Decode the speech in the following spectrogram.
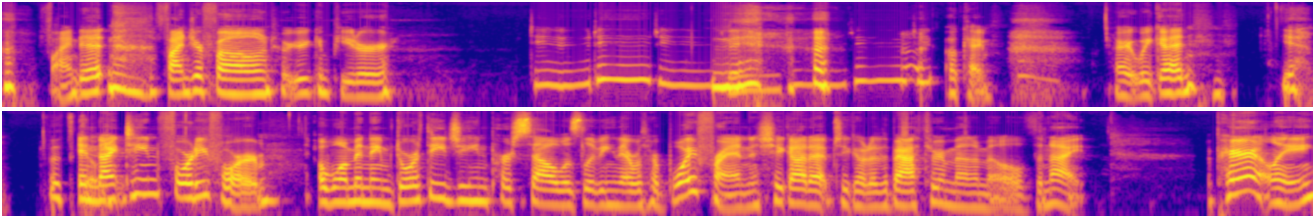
find it. find your phone or your computer. Do, do, do. Okay. All right, we good? Yeah. Let's go. In 1944, a woman named Dorothy Jean Purcell was living there with her boyfriend, and she got up to go to the bathroom in the middle of the night. Apparently,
